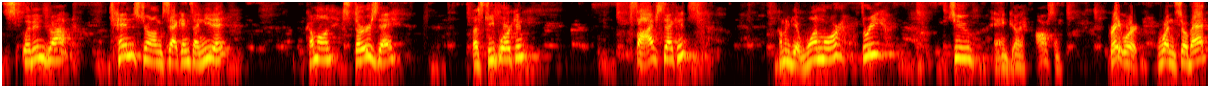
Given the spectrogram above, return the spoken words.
Split and drop. 10 strong seconds. I need it. Come on, it's Thursday. Let's keep working. Five seconds. I'm gonna get one more. Three, two, and good. Awesome. Great work. Wasn't so bad.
